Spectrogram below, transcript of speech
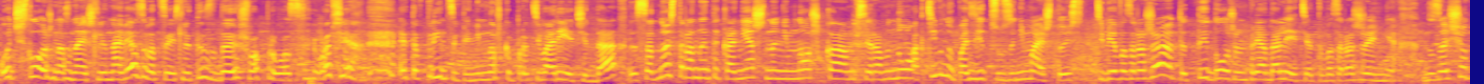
Очень сложно, знаешь ли, навязываться, если ты задаешь вопрос. Вообще, это, в принципе, немножко противоречит, да? С одной стороны, ты, конечно, немножко все равно активную позицию занимаешь, то есть тебе возражают, и ты должен преодолеть это возражение. Но за счет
